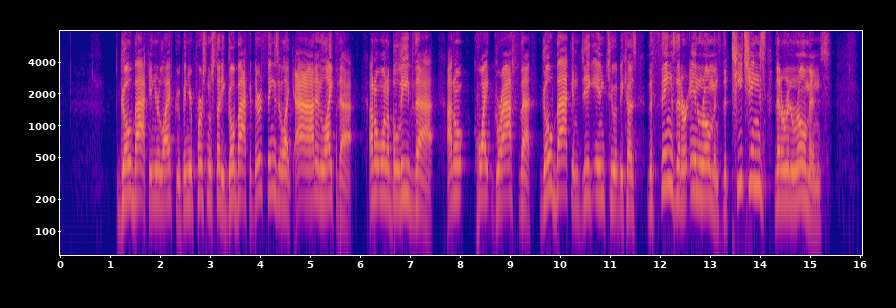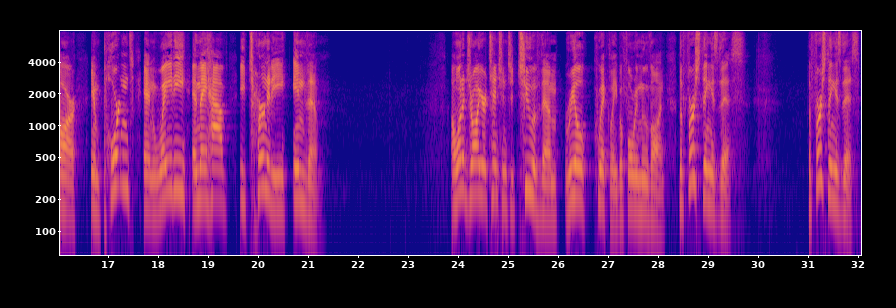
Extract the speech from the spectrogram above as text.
Go back in your life group, in your personal study, go back. If there are things that are like, ah, I didn't like that. I don't want to believe that. I don't quite grasp that. Go back and dig into it because the things that are in Romans, the teachings that are in Romans, are important and weighty, and they have eternity in them. I want to draw your attention to two of them real quickly before we move on. The first thing is this the first thing is this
